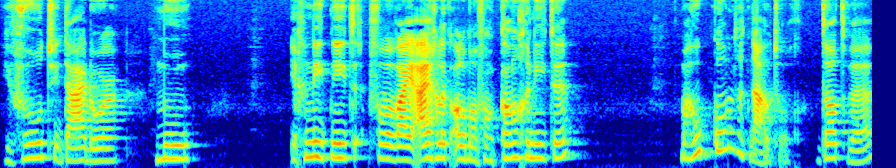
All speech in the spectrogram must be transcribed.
Je voelt je daardoor moe. Je geniet niet van waar je eigenlijk allemaal van kan genieten. Maar hoe komt het nou toch dat we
